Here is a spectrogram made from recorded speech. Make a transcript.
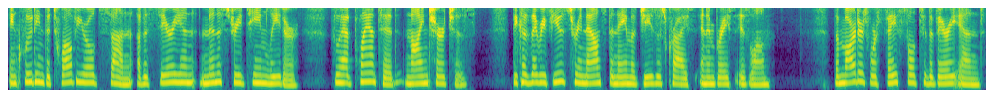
including the 12 year old son of a Syrian ministry team leader who had planted nine churches because they refused to renounce the name of Jesus Christ and embrace Islam. The martyrs were faithful to the very end.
